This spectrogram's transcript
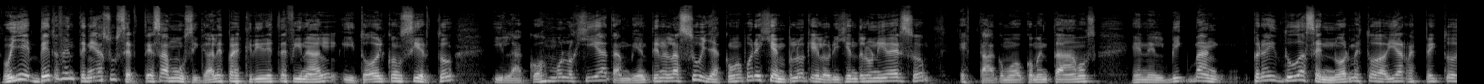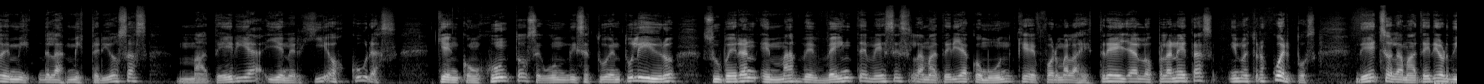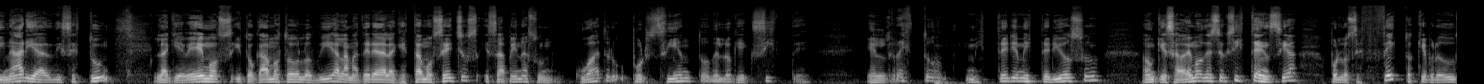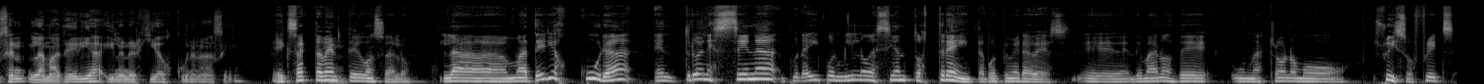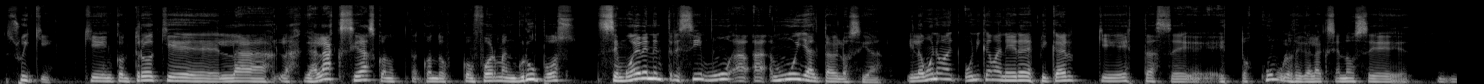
Oye, Beethoven tenía sus certezas musicales para escribir este final y todo el concierto, y la cosmología también tiene las suyas, como por ejemplo que el origen del universo está, como comentábamos, en el Big Bang. Pero hay dudas enormes todavía respecto de, de las misteriosas materia y energía oscuras que en conjunto, según dices tú en tu libro, superan en más de 20 veces la materia común que forma las estrellas, los planetas y nuestros cuerpos. De hecho, la materia ordinaria, dices tú, la que vemos y tocamos todos los días, la materia de la que estamos hechos, es apenas un 4% de lo que existe. El resto, misterio misterioso, aunque sabemos de su existencia por los efectos que producen la materia y la energía oscura, ¿no es así? Exactamente, mm. Gonzalo. La materia oscura entró en escena por ahí por 1930 por primera vez, eh, de manos de un astrónomo suizo, Fritz Zwicky, que encontró que las galaxias, cuando, conforman grupos, se mueven entre sí a, muy alta velocidad. Y la única manera de explicar que estas, eh, estos cúmulos de galaxias no se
